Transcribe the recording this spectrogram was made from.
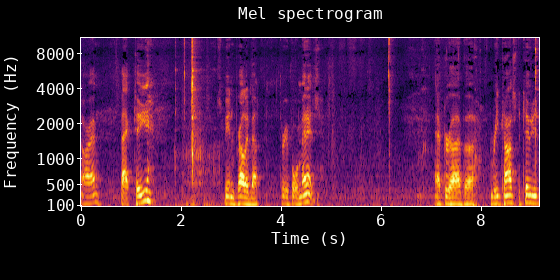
All right, back to you. It's been probably about three or four minutes after I've uh, reconstituted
